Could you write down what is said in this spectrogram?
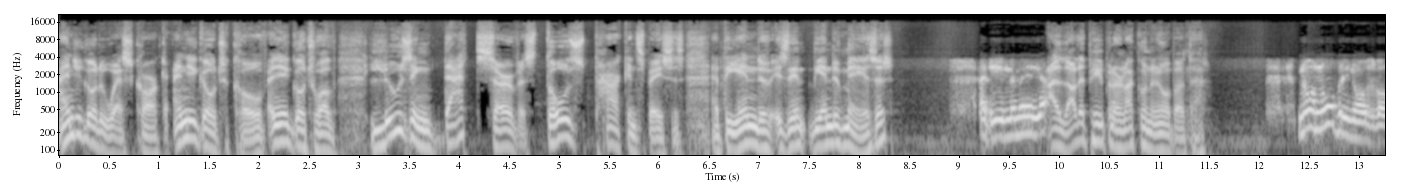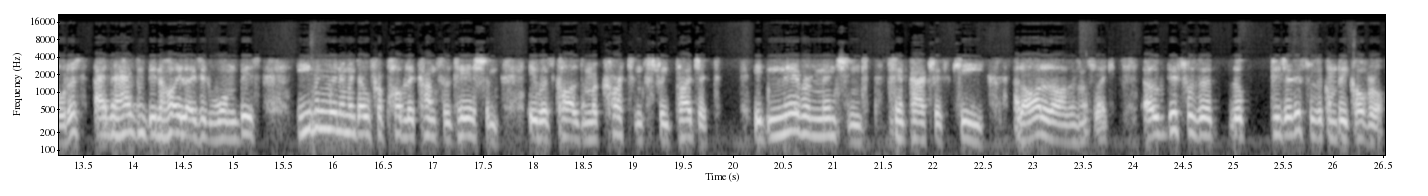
and you go to West Cork and you go to Cobh and you go to all losing that service, those parking spaces at the end of is it the end of May, is it? At the end of May, yeah. A lot of people are not going to know about that. No, nobody knows about it, and it hasn't been highlighted one bit. Even when it went out for public consultation, it was called the MacCurtain Street Project. It never mentioned St Patrick's Quay at all. At all, and it's like, oh, this was a look. PJ, this was a complete cover up.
